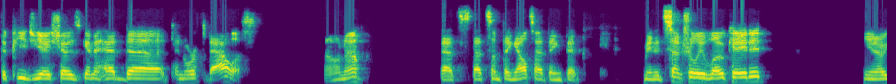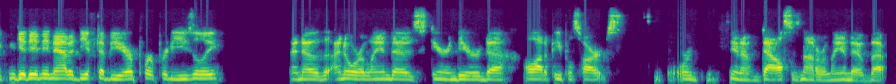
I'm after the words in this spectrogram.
the PGA show is going to head uh, to North Dallas? I don't know. That's that's something else. I think that. I mean, it's centrally located. You know, you can get in and out of DFW Airport pretty easily. I know that I know Orlando's near and dear to a lot of people's hearts. Or you know, Dallas is not Orlando, but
